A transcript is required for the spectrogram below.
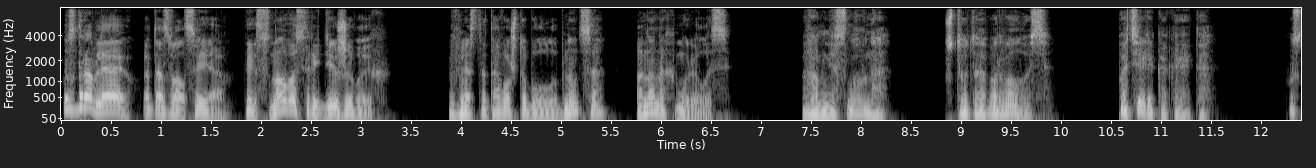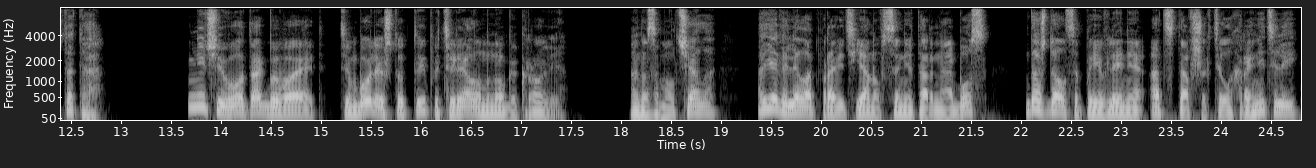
«Поздравляю», — отозвался я, — «ты снова среди живых». Вместо того, чтобы улыбнуться, она нахмурилась. «Во мне словно что-то оборвалось. Потеря какая-то. Пустота». «Ничего, так бывает. Тем более, что ты потеряла много крови». Она замолчала, а я велел отправить Яну в санитарный обоз, дождался появления отставших телохранителей,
